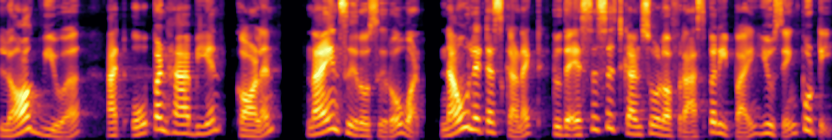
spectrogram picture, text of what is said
log viewer at OpenHabian colon 9001. Now let us connect to the SSH console of Raspberry Pi using Putty.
